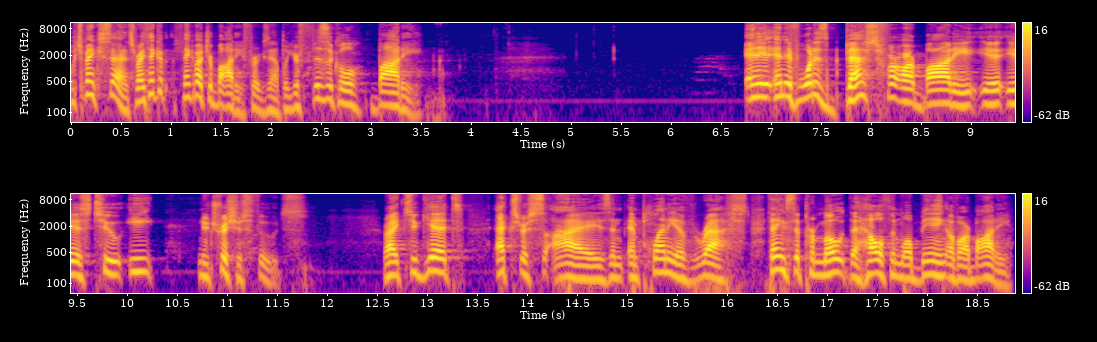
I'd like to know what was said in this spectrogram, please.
Which makes sense, right? Think, of, think about your body, for example, your physical body. And, it, and if what is best for our body is, is to eat nutritious foods, right? To get exercise and, and plenty of rest, things that promote the health and well being of our body.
